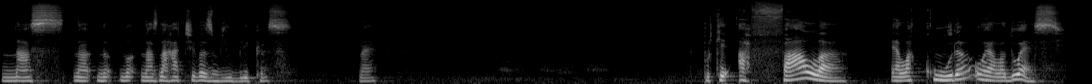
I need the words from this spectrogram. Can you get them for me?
nas, na, na, nas narrativas bíblicas. Né? Porque a fala, ela cura ou ela adoece.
